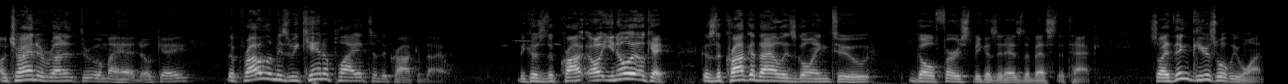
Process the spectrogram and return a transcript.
I'm trying to run it through in my head, okay? The problem is we can't apply it to the crocodile. Because the croc oh you know what? Okay. Because the crocodile is going to go first because it has the best attack. So I think here's what we want.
